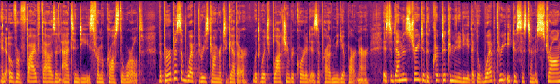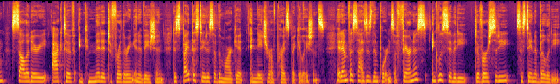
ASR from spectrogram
and over 5,000 attendees from across the world. The purpose of Web3 Stronger Together, with which Blockchain Recorded is a proud media partner, is to demonstrate to the crypto community that the Web3 ecosystem is strong, solidary, active, and committed to furthering innovation despite the status of the market and nature of price speculations. It emphasizes the importance of fairness, inclusivity, diversity, sustainability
